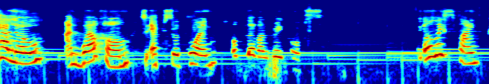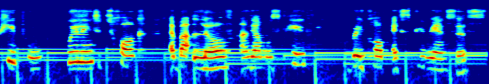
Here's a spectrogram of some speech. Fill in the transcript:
Hello and welcome to episode one of Love and Breakups. We always find people willing to talk about love and their most painful breakup experiences.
